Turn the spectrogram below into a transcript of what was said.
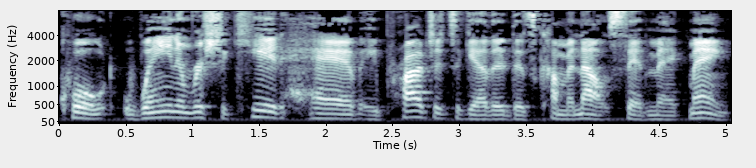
quote, Wayne and Rich the Kid have a project together that's coming out, said Maine.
